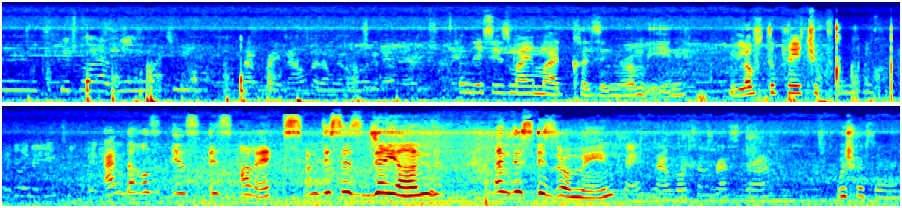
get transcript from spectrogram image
really, people are really watching it? Not right now, but I'm gonna put it on there. And this is my mad cousin Ramin. He loves to play tricks. We're doing a YouTube. And that is, is Alex. And this is Jayan. And this is Romain. Okay, now go to the restaurant. Which restaurant?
